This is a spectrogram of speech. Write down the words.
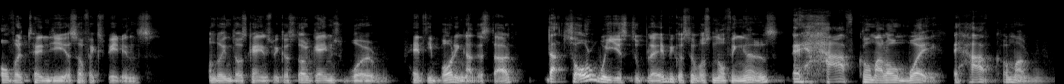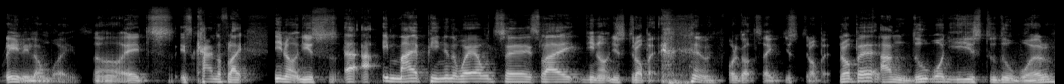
over ten years of experience on doing those games because those games were pretty boring at the start that's all we used to play because there was nothing else. They have come a long way. They have come a really long way. So it's it's kind of like you know, just uh, uh, in my opinion, the way I would say it's like you know, just drop it. For God's sake, just drop it. Drop it and do what you used to do well,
